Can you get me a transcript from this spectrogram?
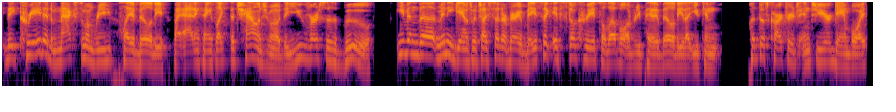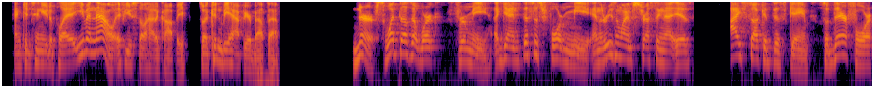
They created maximum replayability by adding things like the challenge mode, the you versus Boo, even the mini games, which I said are very basic. It still creates a level of replayability that you can put this cartridge into your Game Boy and continue to play even now if you still had a copy. So I couldn't be happier about that. Nerfs. What doesn't work for me? Again, this is for me. And the reason why I'm stressing that is I suck at this game. So therefore,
